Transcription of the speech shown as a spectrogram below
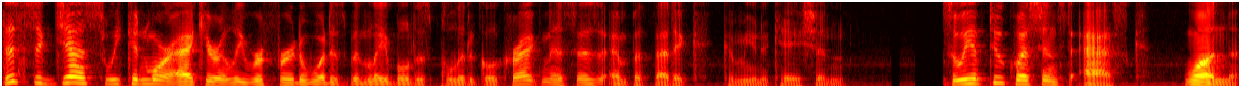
This suggests we can more accurately refer to what has been labeled as political correctness as empathetic communication. So we have two questions to ask. 1.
